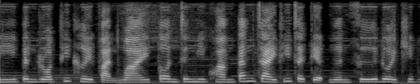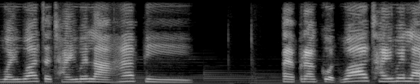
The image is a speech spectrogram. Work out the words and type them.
นี้เป็นรถที่เคยฝันไว้ ตนจึงมีความตั้งใจที่จะเก็บเงินซื้อโดยคิดไว้ว่าจะใช้เวลา 5 ปี แต่ปรากฏว่าใช้เวลา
